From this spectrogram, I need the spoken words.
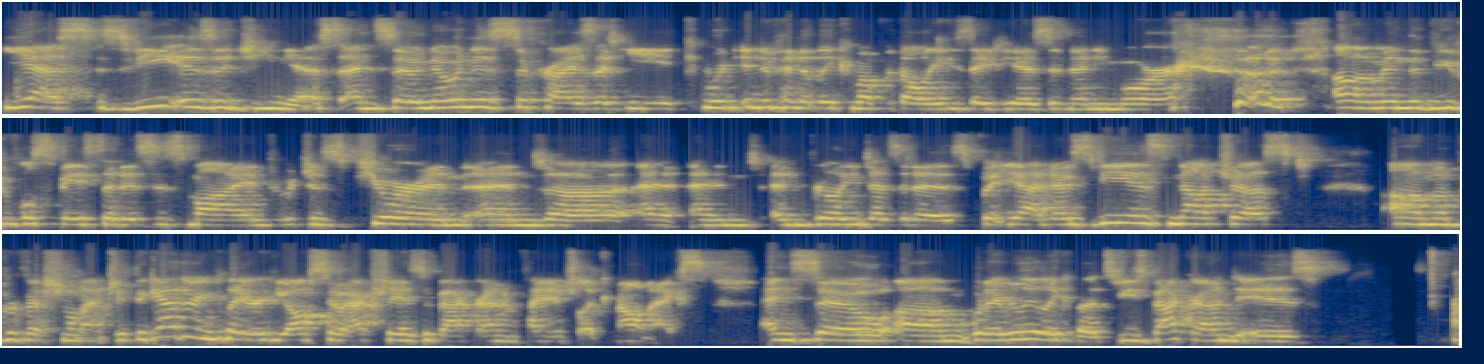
Yes, Zvi is a genius. And so no one is surprised that he would independently come up with all these ideas and many more um, in the beautiful space that is his mind, which is pure and, and, uh, and, and brilliant as it is. But yeah, no, Zvi is not just um, a professional Magic the Gathering player, he also actually has a background in financial economics. And so um, what I really like about Zvi's background is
